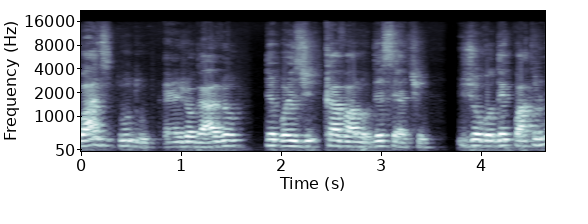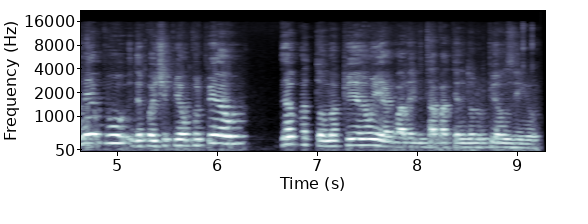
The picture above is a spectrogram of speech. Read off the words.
quase tudo é jogável. Depois de cavalo D7, jogou D4 nepo, depois de peão por peão. Dama toma peão e agora ele está batendo no peãozinho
